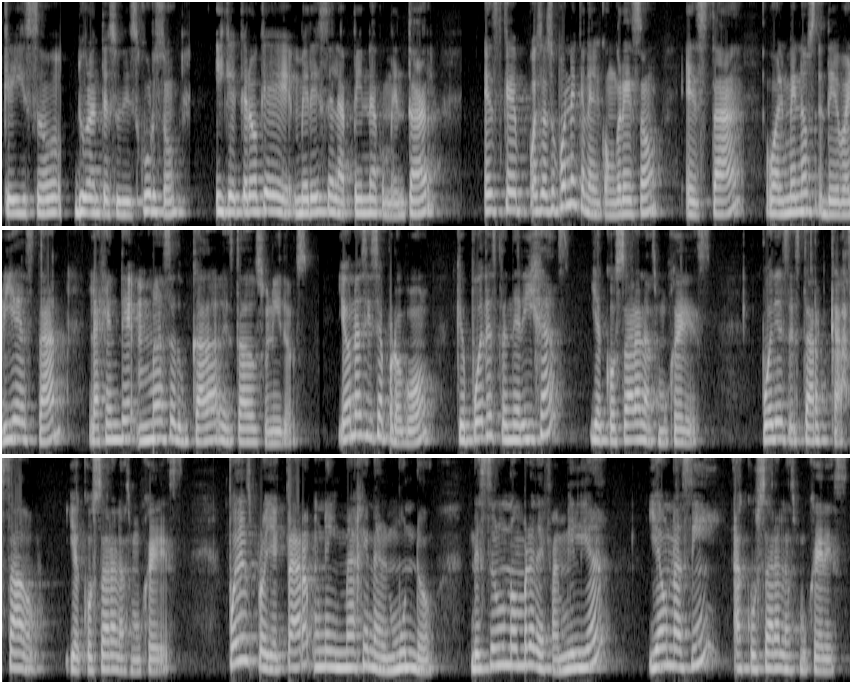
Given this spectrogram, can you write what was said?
que hizo durante su discurso y que creo que merece la pena comentar es que pues se supone que en el Congreso está, o al menos debería estar, la gente más educada de Estados Unidos. Y aún así se probó que puedes tener hijas y acosar a las mujeres. Puedes estar casado y acosar a las mujeres. Puedes proyectar una imagen al mundo de ser un hombre de familia y aún así acusar a las mujeres.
